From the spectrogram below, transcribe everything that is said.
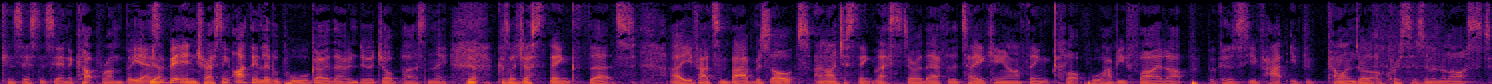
consistency in a cup run. But yeah, it's Yeah. a bit interesting. I think Liverpool will go there and do a job personally Yeah. because I just think that uh, you've had some bad results, and I just think Leicester are there for the taking. And I think Klopp will have you fired up because you've had you've come under a lot of criticism in the last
